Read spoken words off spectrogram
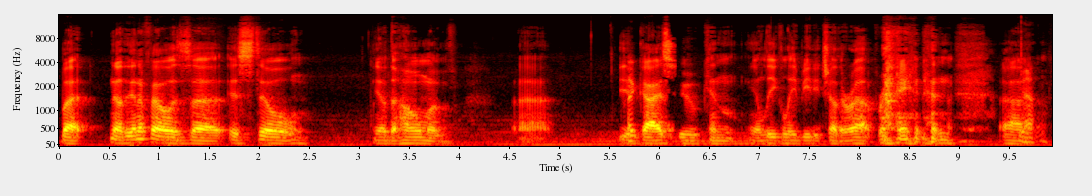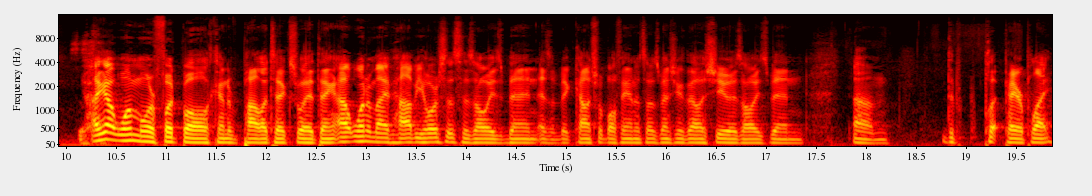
But no, the NFL is uh, is still you know the home of uh, you know, guys who can you know, legally beat each other up, right? And uh, I got one more football kind of politics related thing. Uh, one of my hobby horses has always been, as a big college football fan, as I was mentioning with LSU, has always been um, the pair play.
